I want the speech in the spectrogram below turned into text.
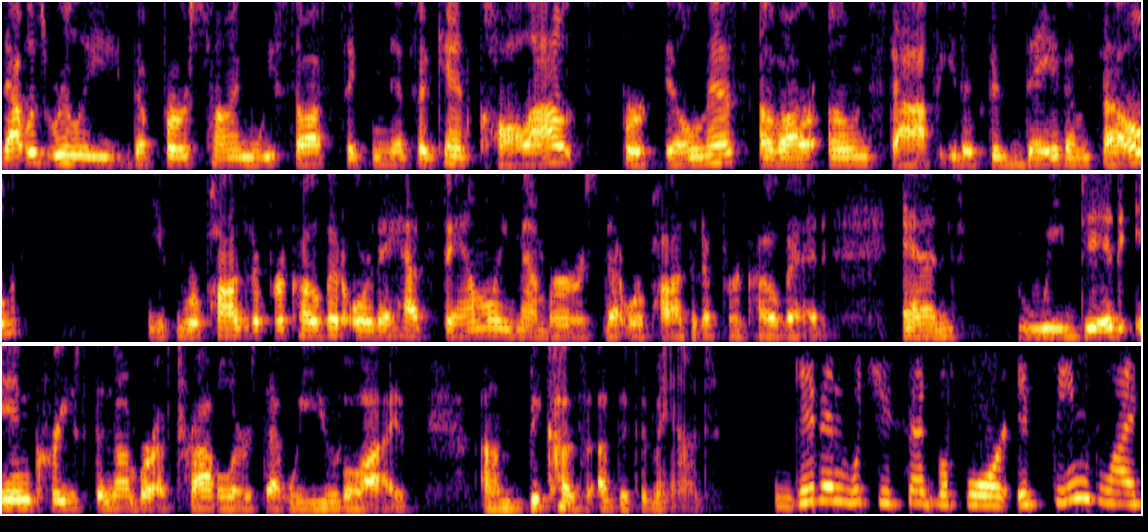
that was really the first time we saw significant call outs for illness of our own staff either because they themselves were positive for covid or they had family members that were positive for covid and we did increase the number of travelers that we utilized um, because of the demand. Given what you said before, it seems like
